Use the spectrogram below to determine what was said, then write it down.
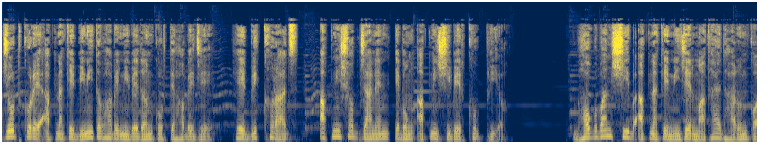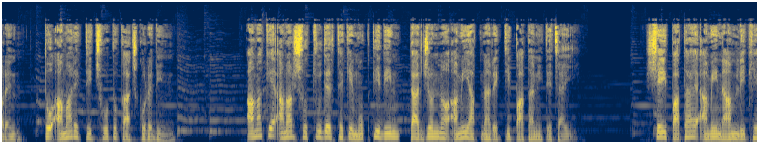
জোট করে আপনাকে বিনীতভাবে নিবেদন করতে হবে যে, হে বৃক্ষরাজ, আপনি সব জানেন এবং আপনি শিবের খুব প্রিয়। ভগবান শিব আপনাকে নিজের মাথায় ধারণ করেন, তো আমার একটি ছোট কাজ করে দিন। আমাকে আমার শত্রুদের থেকে মুক্তি দিন, তার জন্য আমি আপনার একটি পাতা নিতে চাই। সেই পাতায় আমি নাম লিখে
